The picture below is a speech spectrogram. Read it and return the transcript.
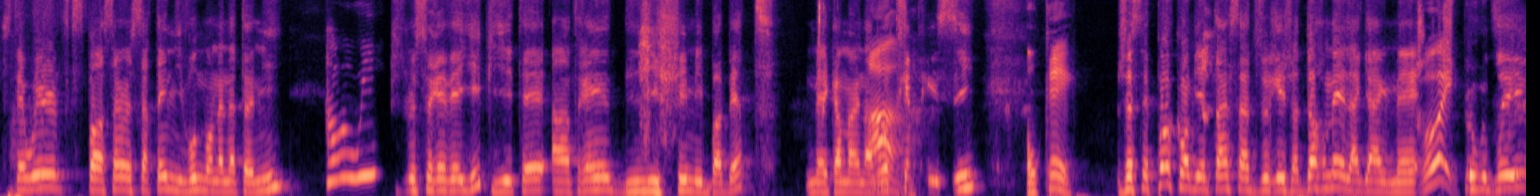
c'était weird ce qui se passait à un certain niveau de mon anatomie. Oh oui? Puis je me suis réveillé, puis il était en train de licher mes bobettes, mais comme à un endroit Ah. très précis. OK. Je sais pas combien de temps ça a duré. Je dormais, la gang, mais Oui. je peux vous dire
